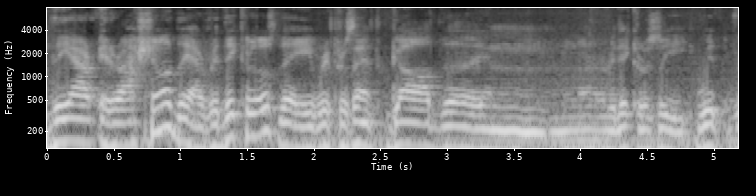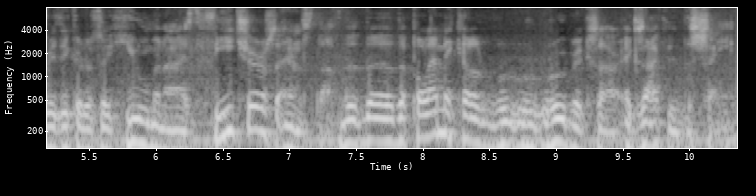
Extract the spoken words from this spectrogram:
They are irrational. They are ridiculous. They represent God uh, in uh, ridiculously with ridiculously humanized features and stuff. The the, the polemical ru- rubrics are exactly the same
